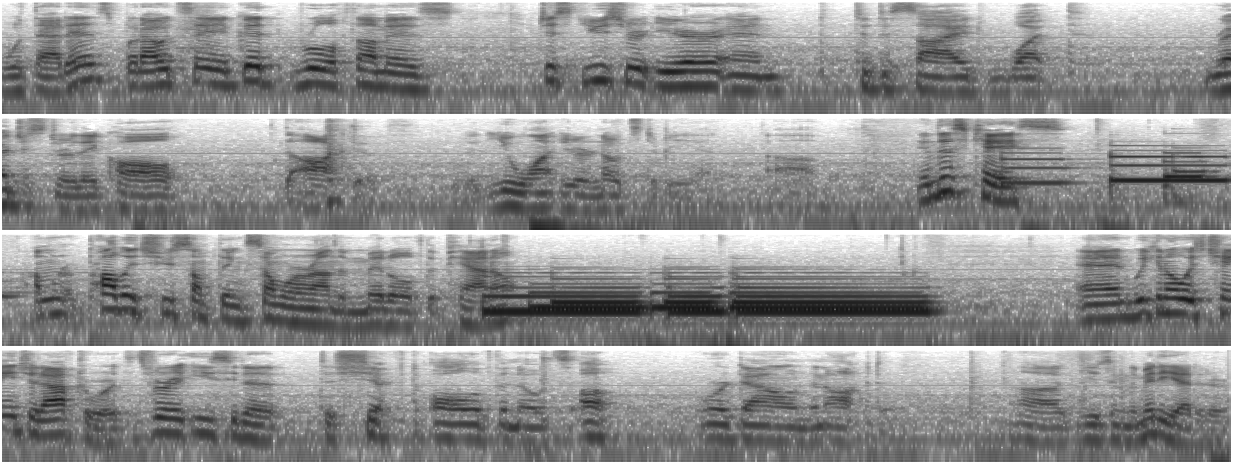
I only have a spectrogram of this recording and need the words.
what that is, but I would say a good rule of thumb is just use your ear and to decide what register they call the octave you want your notes to be in. Um, in this case, I'm gonna probably choose something somewhere around the middle of the piano, and we can always change it afterwards. It's very easy to to shift all of the notes up or down an octave uh, using the MIDI editor.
